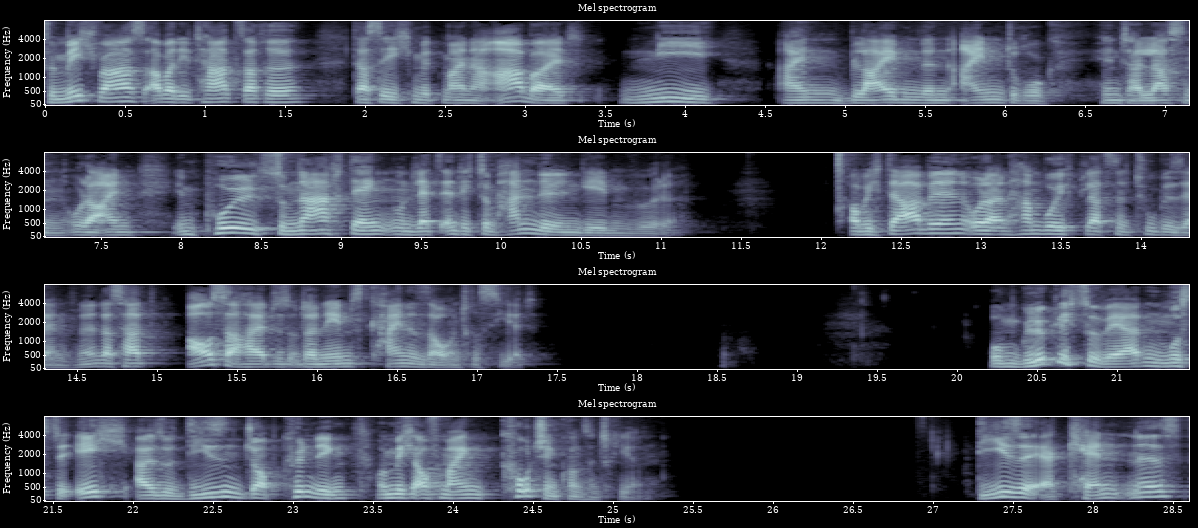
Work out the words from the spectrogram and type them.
Für mich war es aber die Tatsache, dass ich mit meiner Arbeit nie einen bleibenden Eindruck hinterlassen oder einen Impuls zum Nachdenken und letztendlich zum Handeln geben würde ob ich da bin oder in Hamburg Platz eine Tube Senf. Ne? Das hat außerhalb des Unternehmens keine Sau interessiert. Um glücklich zu werden, musste ich also diesen Job kündigen und mich auf mein Coaching konzentrieren. Diese Erkenntnis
